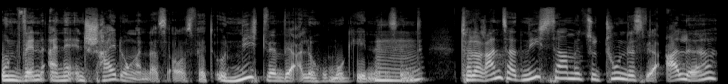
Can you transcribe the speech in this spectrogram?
und wenn eine Entscheidung anders ausfällt und nicht, wenn wir alle homogen mhm. sind. Toleranz hat nichts damit zu tun, dass wir alle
